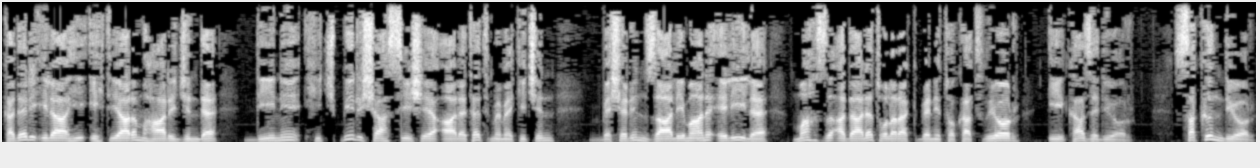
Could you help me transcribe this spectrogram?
kader ilahi ihtiyarım haricinde dini hiçbir şahsi şeye alet etmemek için beşerin zalimane eliyle mahzı adalet olarak beni tokatlıyor, ikaz ediyor. Sakın diyor,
